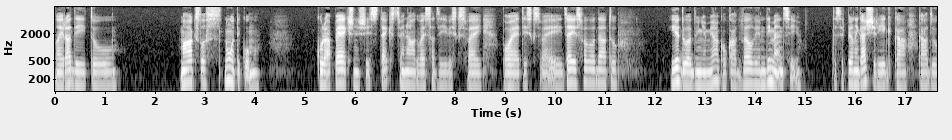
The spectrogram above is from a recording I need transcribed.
lai radītu mākslas notikumu, kurā pēkšņi šis teksts, vienalga vai sadzīvisks, vai poētisks, vai dzīslis valodā, tu iedod viņam jā, kaut kādu vēl vienu dimensiju. Tas ir pilnīgi atšķirīgi, kā kādu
